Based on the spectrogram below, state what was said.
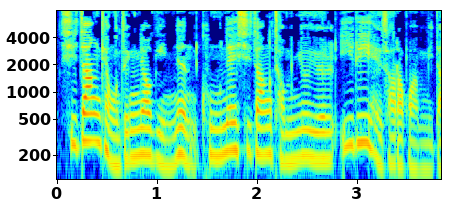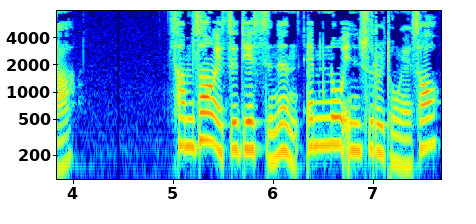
시장 경쟁력이 있는 국내 시장 점유율 1위 회사라고 합니다. 삼성 SDS는 엠로 인수를 통해서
